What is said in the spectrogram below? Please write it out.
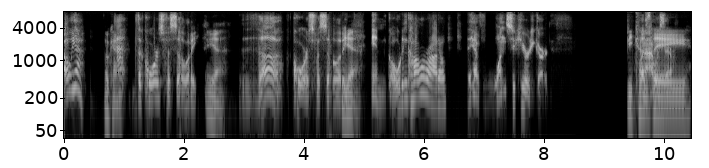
Oh yeah, okay. at the Coors facility, Yeah. the Coors facility Yeah. in Golden, Colorado. They have one security guard. Because I was there. they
